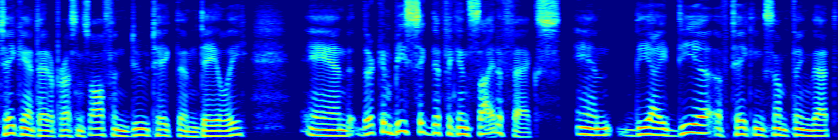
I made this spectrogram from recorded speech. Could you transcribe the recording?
take antidepressants often do take them daily, and there can be significant side effects. And the idea of taking something that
